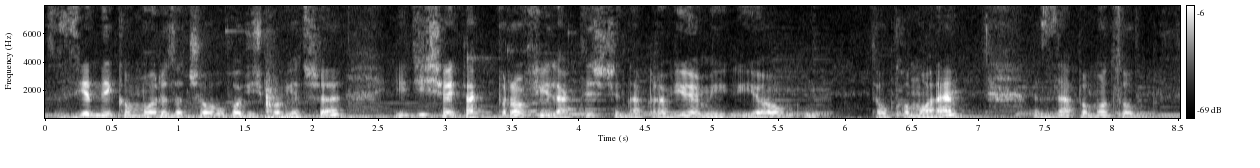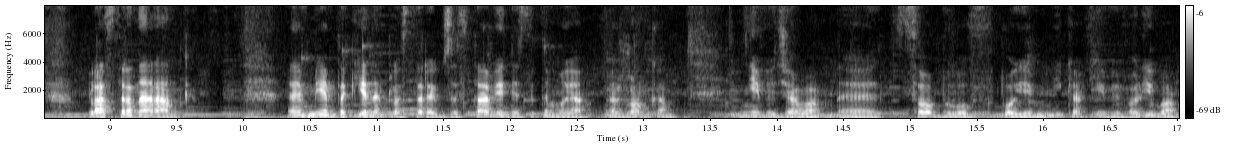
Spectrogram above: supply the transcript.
Z jednej komory zaczęło uchodzić powietrze i dzisiaj tak profilaktycznie naprawiłem ją, tą komorę, za pomocą plastra na rankę. E, Miałem taki jeden plasterek w zestawie, niestety moja żonka nie wiedziała e, co było w pojemnikach i wywaliła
